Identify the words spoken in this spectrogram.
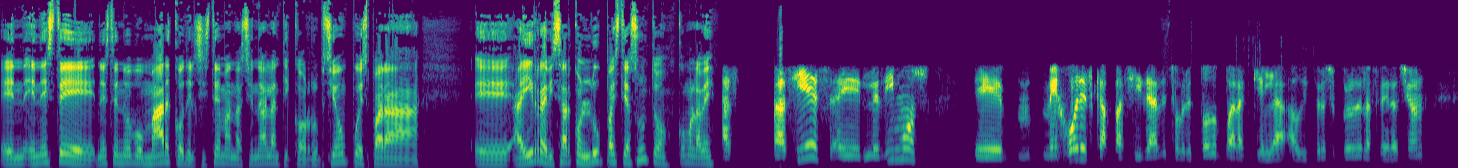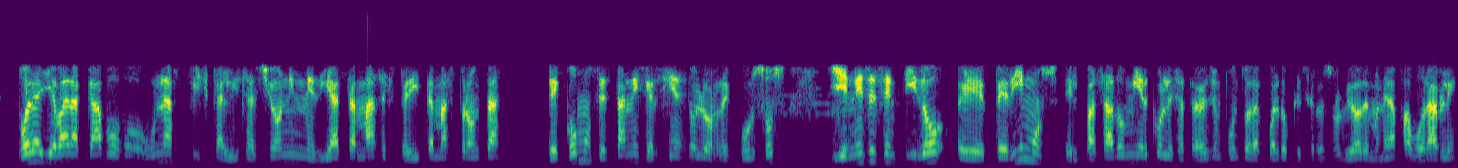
en, en, este, en este nuevo marco del Sistema Nacional Anticorrupción, pues para eh, ahí revisar con lupa este asunto. ¿Cómo la ve? Así es, eh, le dimos eh, mejores capacidades, sobre todo para que la Auditoría Superior de la Federación pueda llevar a cabo una fiscalización inmediata, más expedita, más pronta de cómo se están ejerciendo los recursos y en ese sentido eh, pedimos el pasado miércoles a través de un punto de acuerdo que se resolvió de manera favorable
